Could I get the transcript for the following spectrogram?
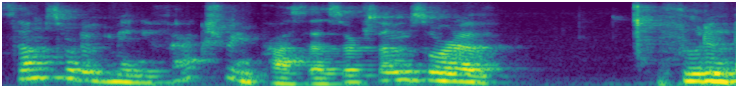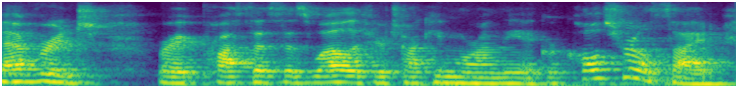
some sort of manufacturing process or some sort of food and beverage right process as well if you're talking more on the agricultural side.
